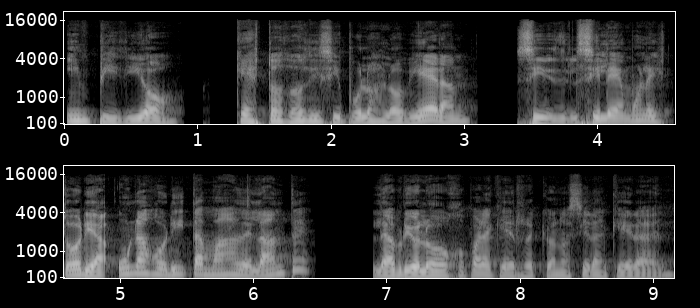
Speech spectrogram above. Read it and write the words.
impidió que estos dos discípulos lo vieran? Si, si leemos la historia, unas horitas más adelante, le abrió los ojos para que reconocieran que era él.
